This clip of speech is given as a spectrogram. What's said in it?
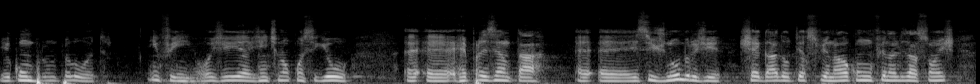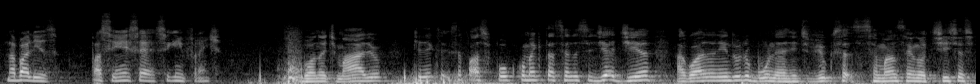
e com o Bruno pelo outro. Enfim, hoje a gente não conseguiu é, é representar é, é, esses números de chegada ao terço final com finalizações na baliza. Paciência é seguir em frente. Boa noite, Mário. Queria que você falasse um pouco como é que está sendo esse dia a dia agora no Ninho do Urubu, né? A gente viu que essa semana saiu notícias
